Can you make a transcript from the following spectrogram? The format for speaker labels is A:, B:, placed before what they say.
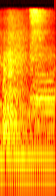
A: thank you.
